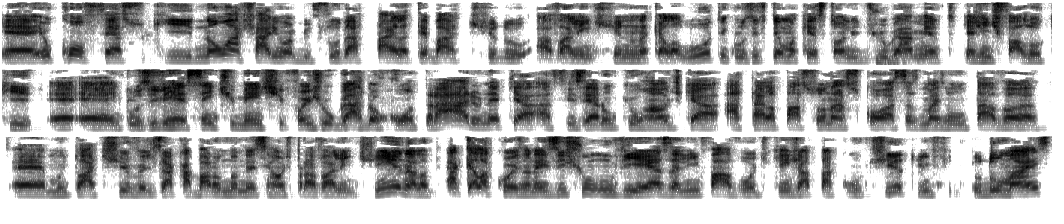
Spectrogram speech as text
É, eu confesso que não acharia um absurdo a Tayla ter batido a Valentina naquela luta. Inclusive, tem uma questão ali de julgamento que a gente falou que, é, é, inclusive, recentemente foi julgado ao contrário, né? Que a, a fizeram que um round que a, a Tayla passou nas costas, mas não estava é, muito ativa, eles acabaram dando esse round para Valentina. Ela, é aquela coisa, né? Existe um, um, viés ali em favor de quem já está com o título, enfim, tudo mais.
